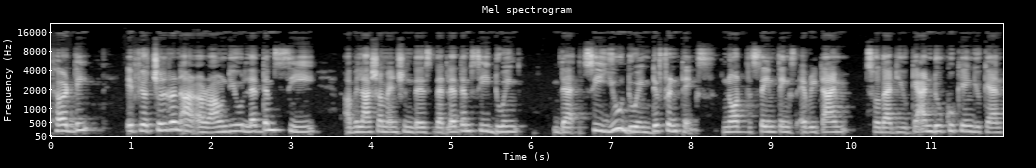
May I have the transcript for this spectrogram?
Thirdly, if your children are around you, let them see, Abhilasha mentioned this, that let them see doing that, see you doing different things, not the same things every time, so that you can do cooking, you can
